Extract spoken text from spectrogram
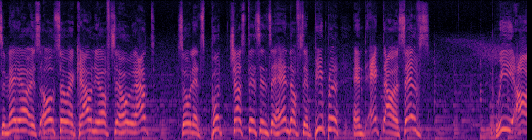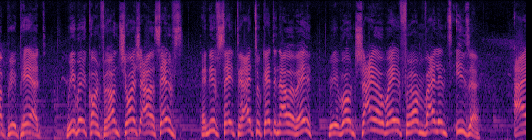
The mayor is also a crony of the whole route. So let's put justice in the hand of the people and act ourselves. We are prepared. We will confront George ourselves. And if they try to get in our way, we won't shy away from violence either. I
